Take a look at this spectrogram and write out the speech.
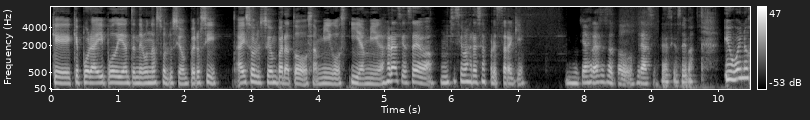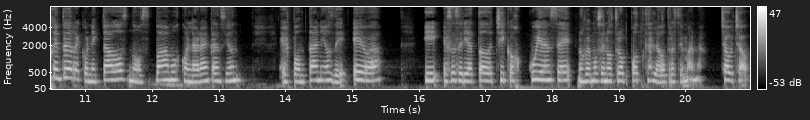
que, que por ahí podían tener una solución, pero sí, hay solución para todos, amigos y amigas. Gracias, Eva. Muchísimas gracias por estar aquí. Muchas gracias a todos. Gracias. Gracias, Eva. Y bueno, gente de Reconectados, nos vamos con la gran canción Espontáneos de Eva. Y eso sería todo, chicos. Cuídense. Nos vemos en otro podcast la otra semana. Chau, chau.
